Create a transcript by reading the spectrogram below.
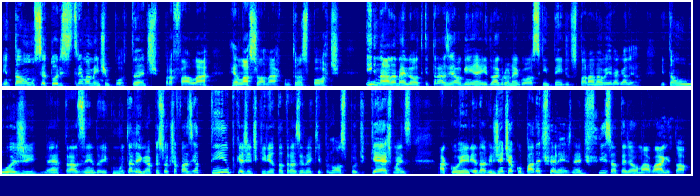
Então, um setor extremamente importante para falar, relacionar com o transporte, e nada melhor do que trazer alguém aí do agronegócio que entende dos Paranauê, né, galera? Então hoje, né, trazendo aí com muita alegria uma pessoa que já fazia tempo que a gente queria estar tá trazendo aqui para o nosso podcast, mas a correria da vida. Gente, a culpada é diferente, né? É difícil até de arrumar vaga e tal.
